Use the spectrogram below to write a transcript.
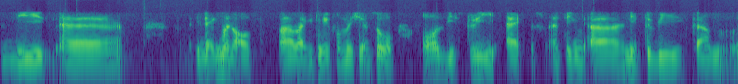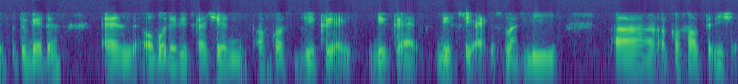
the uh, enactment of uh, right to information. So all these three acts, I think, uh, need to be come together. And over the discussion, of course, these three, acts, these three, acts, these three acts must be uh, a consulted issue.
